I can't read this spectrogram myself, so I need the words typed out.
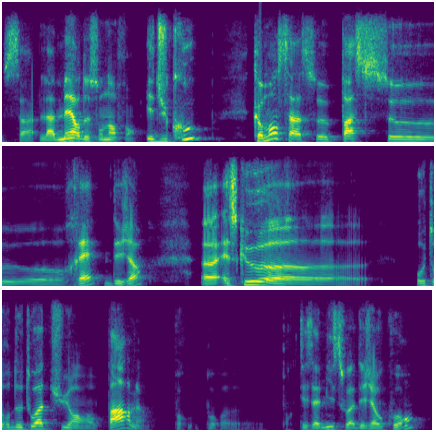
sa, la mère de son enfant. Et du coup, comment ça se passerait déjà? Est-ce que autour de toi, tu en parles pour, pour, pour que tes amis soient déjà au courant?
